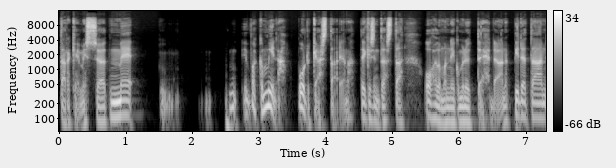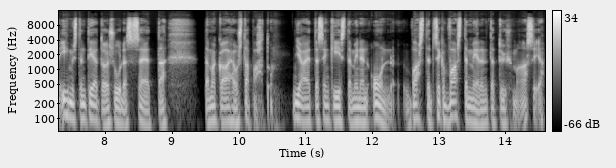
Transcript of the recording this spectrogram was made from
tärkeimmissä, että me vaikka minä podcastajana tekisin tästä ohjelman niin kuin me nyt tehdään. Pidetään ihmisten tietoisuudessa se, että tämä kaaheus tapahtuu ja että sen kiistäminen on vasten, sekä vastenmielinen että tyhmä asia.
